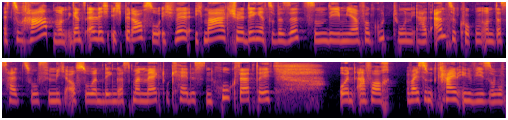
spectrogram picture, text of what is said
es zu haben und ganz ehrlich, ich bin auch so, ich will, ich mag schöne Dinge zu besitzen, die mir einfach gut tun, halt anzugucken und das ist halt so für mich auch so ein Ding, dass man merkt, okay, das ist hochwertig und einfach, weißt du, kein irgendwie so,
